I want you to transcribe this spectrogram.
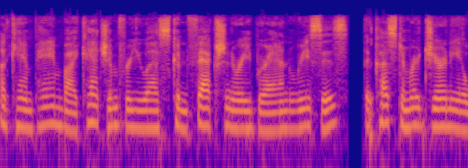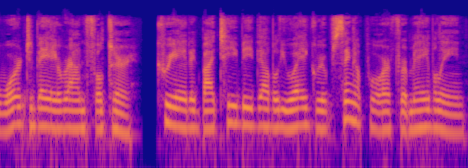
a campaign by Ketchum for U.S. confectionery brand Reese's, the Customer Journey Award to Bay around Filter, created by TBWA Group Singapore for Maybelline,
